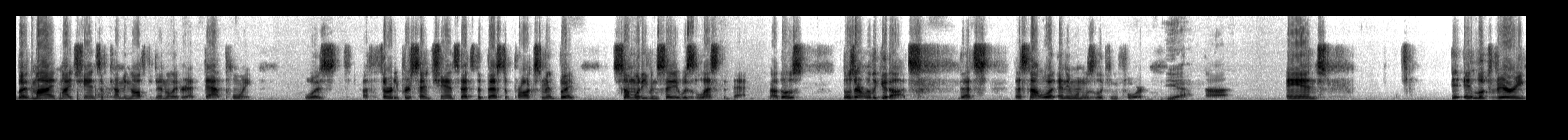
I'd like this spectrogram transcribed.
But my, my chance of coming off the ventilator at that point was a 30% chance. That's the best approximate, but some would even say it was less than that. Now those those aren't really good odds. That's that's not what anyone was looking for. Yeah. Uh, and it, it, looked very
